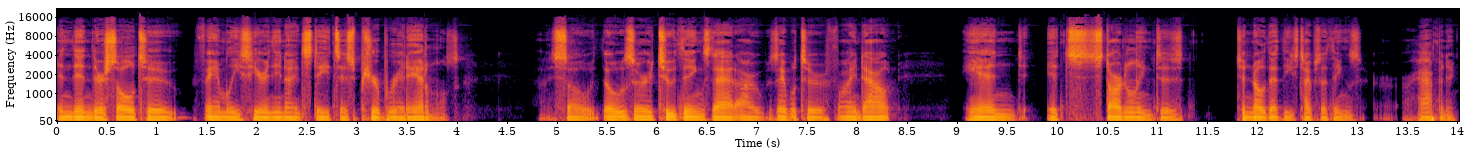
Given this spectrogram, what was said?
and then they're sold to families here in the United States as purebred animals. So those are two things that I was able to find out, and it's startling to to know that these types of things are happening.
